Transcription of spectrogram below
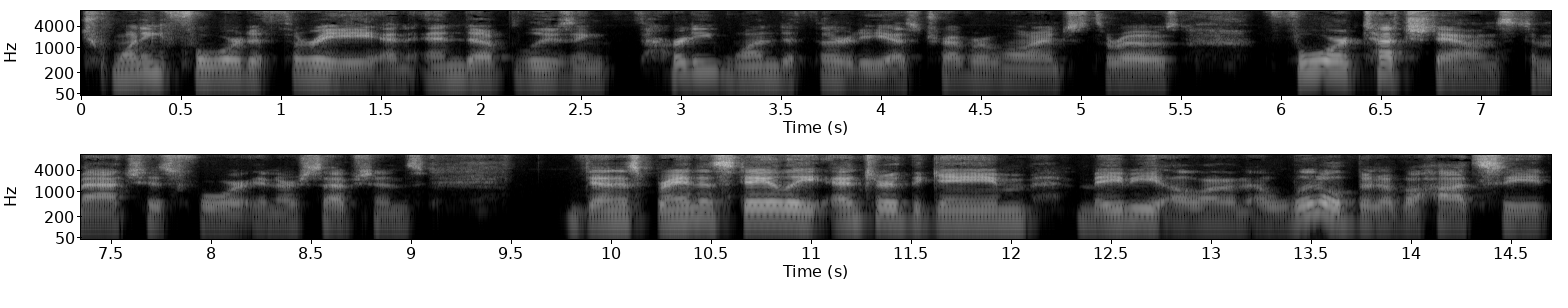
24 to 3 and end up losing 31 to 30 as Trevor Lawrence throws four touchdowns to match his four interceptions. Dennis Brandon Staley entered the game maybe on a little bit of a hot seat.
